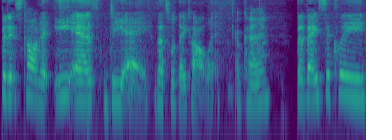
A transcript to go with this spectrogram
but it's called an ESDA. That's what they call it. okay. But basically,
